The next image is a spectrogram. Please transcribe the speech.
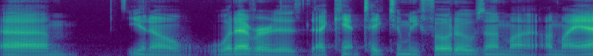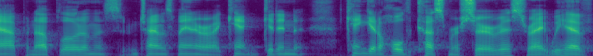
um, you know whatever I can't take too many photos on my on my app and upload them in timeless manner or I can't get into I can't get a hold of customer service right? We have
